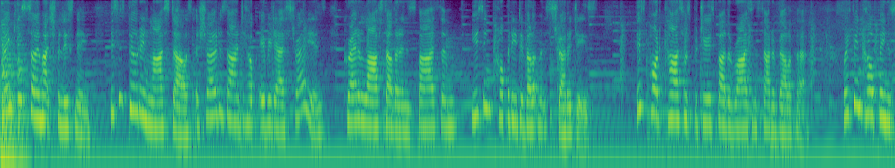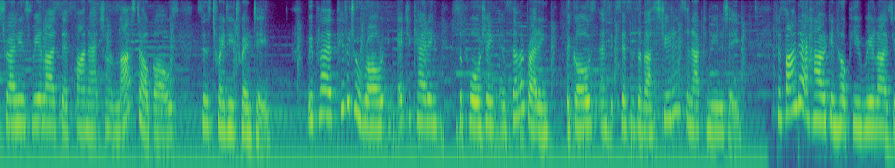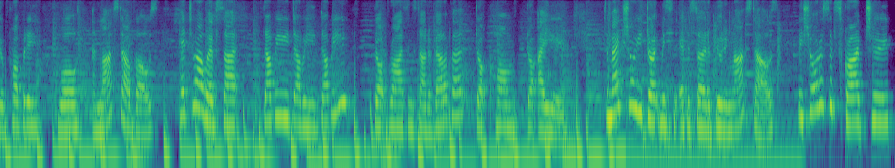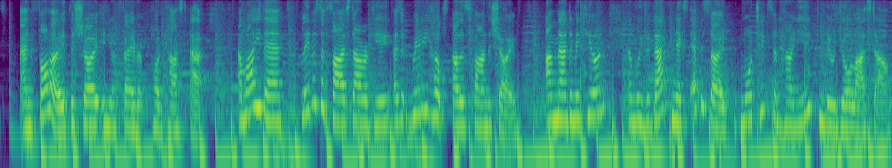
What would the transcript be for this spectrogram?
Thank you so much for listening. This is Building Lifestyles, a show designed to help everyday Australians create a lifestyle that inspires them using property development strategies. This podcast was produced by the Rising Star Developer. We've been helping Australians realise their financial and lifestyle goals since 2020. We play a pivotal role in educating, supporting, and celebrating the goals and successes of our students and our community. To find out how we can help you realise your property, wealth, and lifestyle goals, head to our website www.risingstardeveloper.com.au. To make sure you don't miss an episode of Building Lifestyles, be sure to subscribe to and follow the show in your favourite podcast app. And while you're there, leave us a five star review as it really helps others find the show. I'm Amanda McEwen, and we'll be back next episode with more tips on how you can build your lifestyle.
